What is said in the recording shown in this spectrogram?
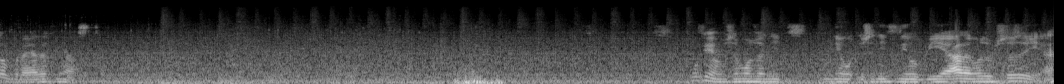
Dobra, jadę w miasto. Mówiłem, że może nic nie, że nic nie ubije, ale może przeżyje.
